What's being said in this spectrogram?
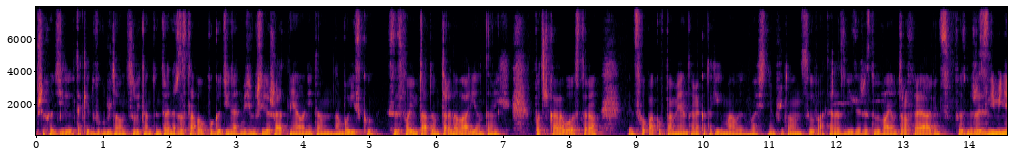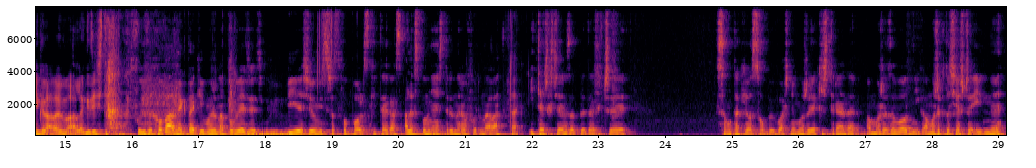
przychodzili takie dwóch brudząców i tam ten trener zostawał po godzinach, myśmy szli do szatni, a oni tam na boisku ze swoim tatą trenowali, on tam ich podszkalał ostro, więc chłopaków pamiętam jako takich małych właśnie brudząców, a teraz widzę, że zdobywają trofea, więc powiedzmy, że z nimi nie grałem, ale gdzieś tam... Twój wychowanek taki można powiedzieć, bije się o Mistrzostwo Polski teraz, ale wspomniałeś trenera Fornala Tak. i też chciałem zapytać, czy są takie osoby, właśnie może jakiś trener, a może zawodnik, a może ktoś jeszcze inny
